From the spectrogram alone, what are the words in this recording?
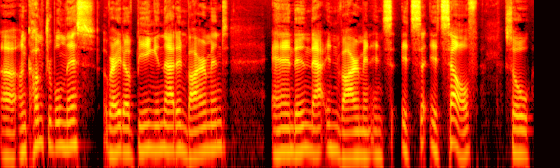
uh, uncomfortableness, right, of being in that environment, and in that environment it's, it's itself. So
